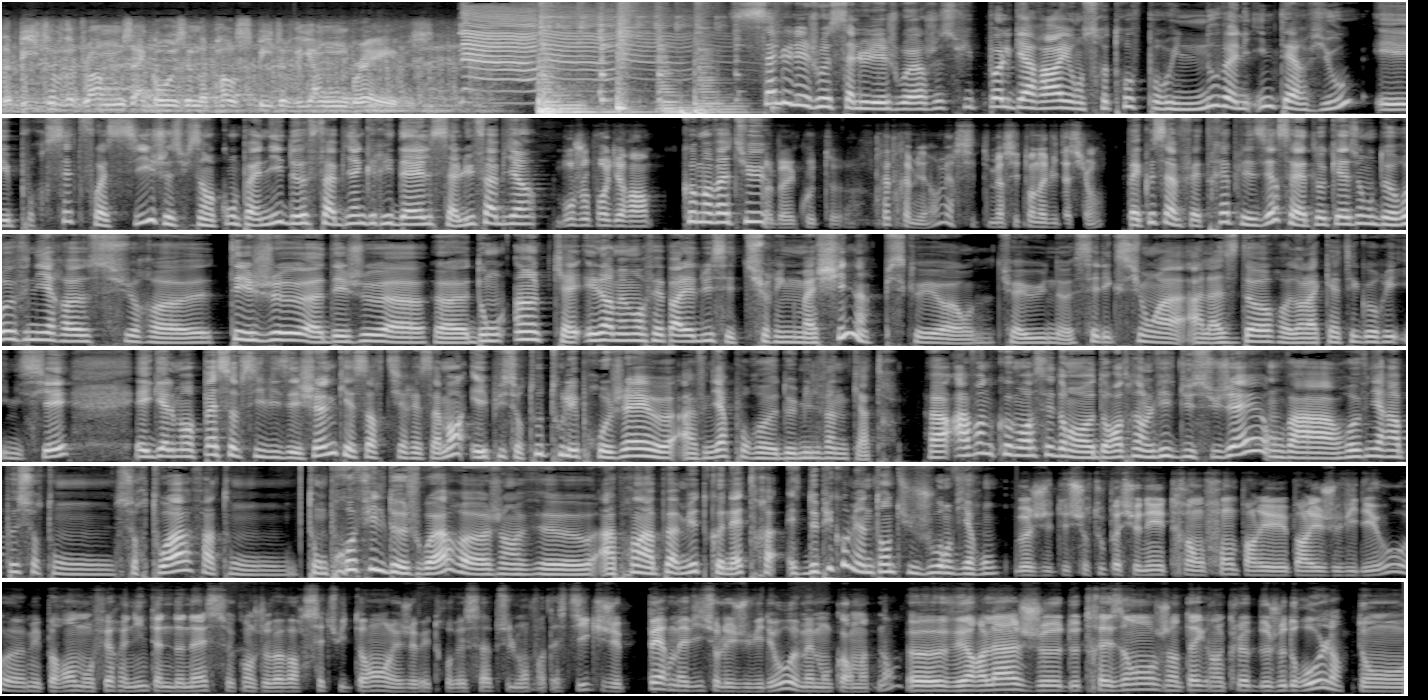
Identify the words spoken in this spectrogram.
The beat of the drums echoes in the pulse beat of the young braves. Salut les joueuses, salut les joueurs, je suis Paul Gara et on se retrouve pour une nouvelle interview. Et pour cette fois-ci, je suis en compagnie de Fabien Gridel. Salut Fabien. Bonjour Paul Gara. Comment vas-tu Eh ben, écoute, euh, très très bien, merci, merci de ton invitation. Bah que ça me fait très plaisir, ça va être l'occasion de revenir euh, sur euh, tes jeux, euh, des jeux euh, euh, dont un qui a énormément fait parler de lui, c'est Turing Machine, puisque euh, tu as eu une sélection à, à l'Asdor euh, dans la catégorie initiée. Et également Pass of Civilization qui est sorti récemment, et puis surtout tous les projets euh, à venir pour euh, 2024. Alors, avant de commencer dans- de rentrer dans le vif du sujet, on va revenir un peu sur ton, sur toi, enfin ton, profil de joueur. Euh, J'ai envie euh, apprendre un peu à mieux te connaître. Depuis combien de temps tu joues environ? Bah, J'étais surtout passionné très enfant par les, jeux vidéo. Euh, mes parents m'ont offert une Nintendo NES quand je devais avoir 7-8 ans et j'avais trouvé ça absolument fantastique. J'ai perdu ma vie sur les jeux vidéo et même encore maintenant. Euh, vers l'âge de 13 ans, j'intègre un club de jeux de rôle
